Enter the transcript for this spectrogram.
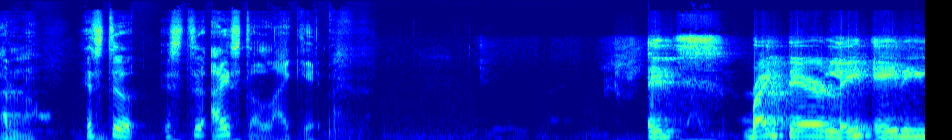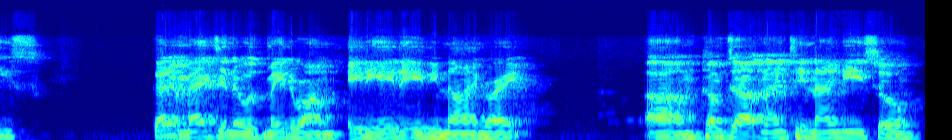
I don't know. It's still it's still I still like it. It's right there, late 80s. Gotta imagine it was made around 88, 89, right? Um, comes out in 1990, so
